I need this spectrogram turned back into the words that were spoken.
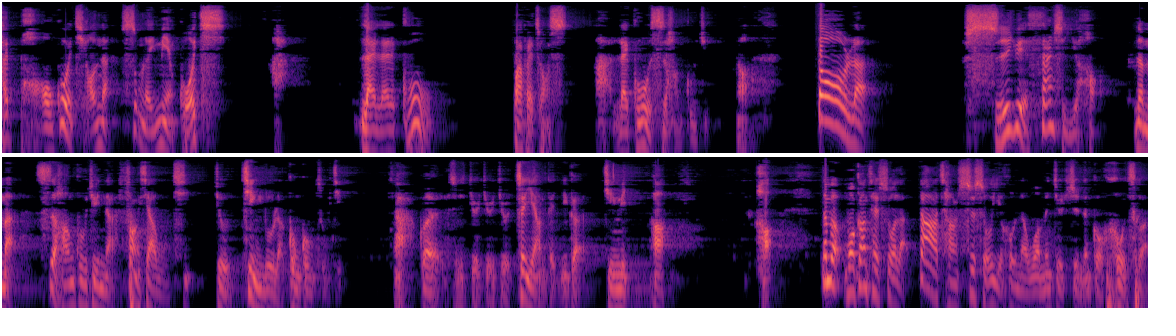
还跑过桥呢，送了一面国旗啊，来来鼓舞八百壮士啊，来鼓舞四行孤军啊。到了十月三十一号，那么四行孤军呢放下武器，就进入了公共租界啊，过就就就这样的一个经历啊。好，那么我刚才说了，大厂失守以后呢，我们就只能够后撤。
